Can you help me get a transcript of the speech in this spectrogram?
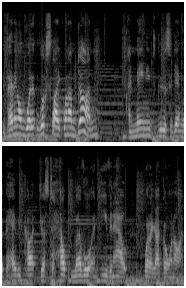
Depending on what it looks like when I'm done, I may need to do this again with the heavy cut just to help level and even out what I got going on.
